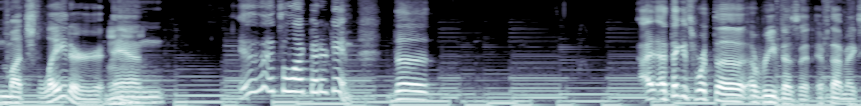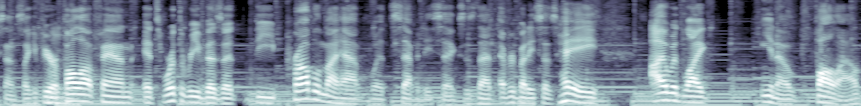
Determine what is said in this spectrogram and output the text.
much later, Mhm. and it- it's a lot better game. The I, I think it's worth a, a revisit if that makes sense. Like if you're Mhm. a Fallout fan, it's worth a revisit. The problem I have with 76 is that everybody says, "Hey, I would like, you know, Fallout."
